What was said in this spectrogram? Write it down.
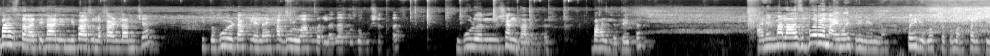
भाजताना ते नानींनी बाजूला काढलं आमच्या. इथं गुळ टाकलेला आहे. हा गुळ वापरला जातो बघू शकता. गुळ आणि शेंगदाणा इथं. भाजलं तर इथं. आणि मला आज बरं नाही मैत्रिणींना. पहिली गोष्ट तुम्हाला सांगते.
